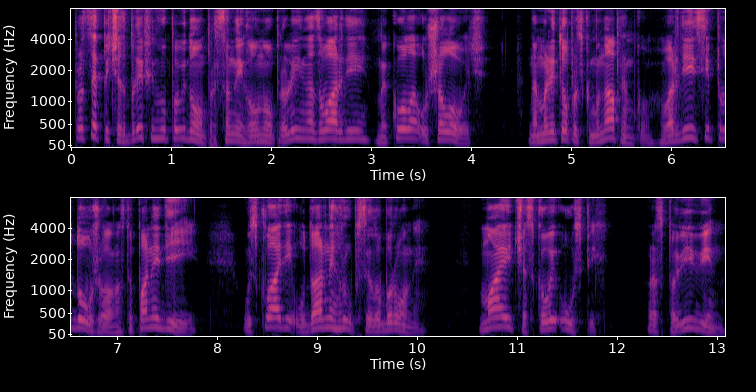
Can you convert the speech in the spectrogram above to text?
Про це під час брифінгу повідомив представник головного управління Нацгвардії Микола Уршалович. На Мелітопольському напрямку гвардійці продовжували наступальні дії у складі ударних груп Сил оборони. Мають частковий успіх, розповів він.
